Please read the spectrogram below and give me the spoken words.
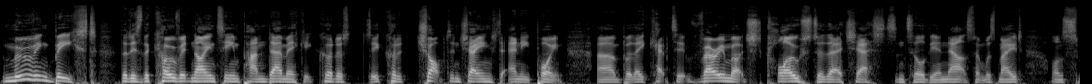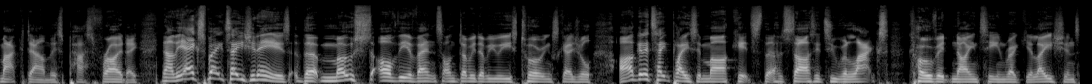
moving beast that is the COVID nineteen pandemic, it could have it could have chopped and changed at any point. Um, but they kept it very much close to their chests until the announcement was made on SmackDown this past Friday. Now, the expectation is that most of the events on WWE's touring schedule are going to take place in markets that have started to relax COVID 19 regulations.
